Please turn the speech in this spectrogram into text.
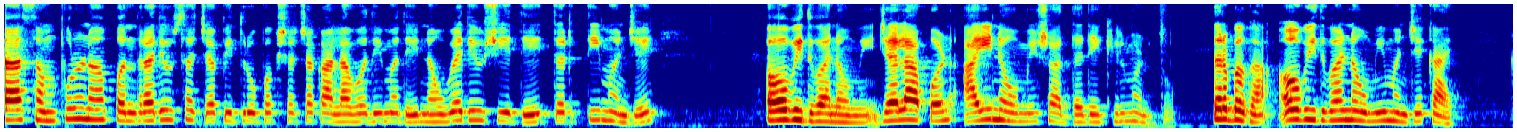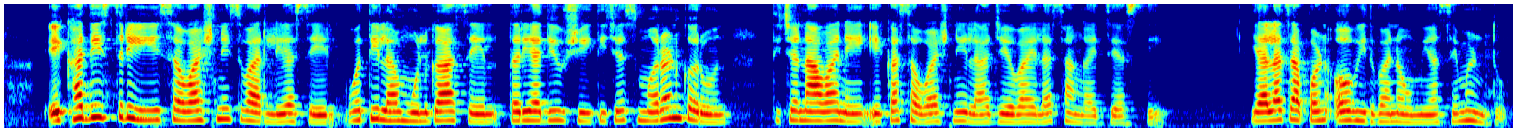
या संपूर्ण पंधरा दिवसाच्या पितृपक्षाच्या कालावधीमध्ये नवव्या दिवशी येते तर ती म्हणजे अविधवा नवमी ज्याला आपण आई नवमी श्राद्ध देखील म्हणतो. तर बघा अविधवा नवमी म्हणजे काय? एखादी स्त्री सवाष्णीस वारली असेल व तिला मुलगा असेल तर या दिवशी तिचे स्मरण करून तिच्या नावाने एका सवाष्णीला जेवायला सांगायचे असते. यालाच आपण अविधवा नवमी असे म्हणतो.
